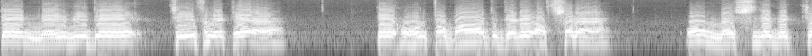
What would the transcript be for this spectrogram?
ਤੇ ਨੇਵੀ ਦੇ ਚੀਫ ਨੇ ਕਿਹਾ ਕਿ ਹੁਣ ਤੋਂ ਬਾਅਦ ਜਿਹੜੇ ਅਫਸਰ ਹੈ ਉਹ ਮੈਸ ਦੇ ਵਿੱਚ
